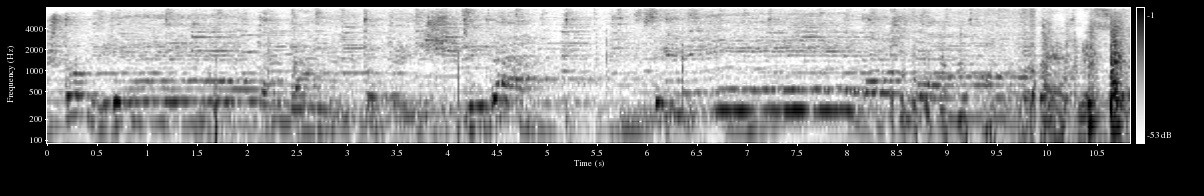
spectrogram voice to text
Что где-то там кто-то ищет тебя? Среди дождя Where Chris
